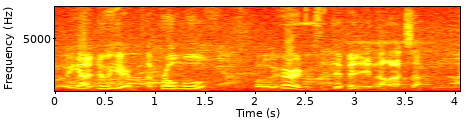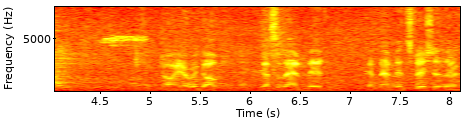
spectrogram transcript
What we gotta do here, the pro move, what we heard is to dip it in the laksa. Oh, here we go. Got some of that mint. Got that minced fish in there.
